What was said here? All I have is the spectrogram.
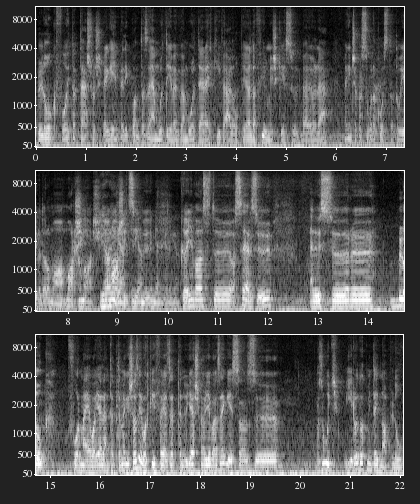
blog folytatásos regény, pedig pont az elmúlt években volt erre egy kiváló példa, film is készült belőle, megint csak a szórakoztató irodalom, a Marsi, a Marsi, ja, a Marsi igen, című igen, igen, igen, igen. könyv, azt a szerző először blog formájával jelentette meg, és azért volt kifejezetten ügyes, mert ugye az egész az, az úgy íródott, mint egy napló.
